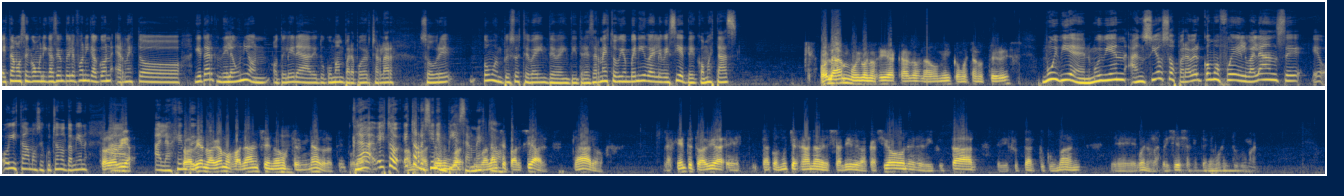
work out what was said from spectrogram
Estamos en comunicación telefónica con Ernesto Guetar de la Unión Hotelera de Tucumán para poder charlar sobre cómo empezó este 2023. Ernesto, bienvenido a LB7, ¿cómo estás? Hola, muy buenos días, Carlos, Naomi, ¿cómo están ustedes? Muy bien, muy bien, ansiosos para ver cómo fue el balance. Eh, hoy estábamos escuchando también todavía, a, la gente. Todavía no hagamos balance, no hemos terminado la temporada. Claro, esto, esto recién empieza, Ernesto. Un balance parcial, claro. La gente todavía eh, está con muchas ganas de salir de vacaciones, de disfrutar, de disfrutar Tucumán, eh, bueno, las bellezas que tenemos en Tucumán.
